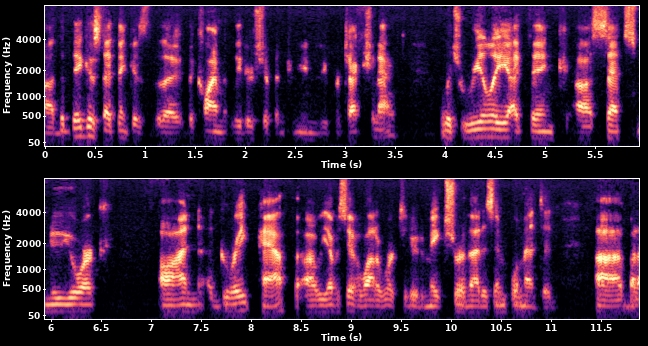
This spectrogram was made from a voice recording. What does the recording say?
Uh, the biggest, I think, is the, the Climate Leadership and Community Protection Act which really, I think, uh, sets New York on a great path. Uh, we obviously have a lot of work to do to make sure that is implemented. Uh, but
